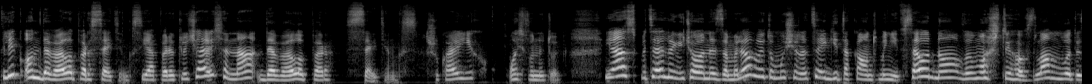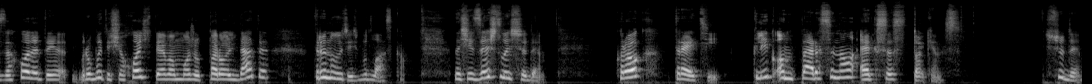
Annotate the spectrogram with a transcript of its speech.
Click on Developer Settings. Я переключаюся на Developer Settings. Шукаю їх. Ось вони тут. Я спеціально нічого не замальовую, тому що на цей git аккаунт мені все одно. Ви можете його взламувати, заходити, робити, що хочете. Я вам можу пароль дати. Тренуйтесь, будь ласка. Значить, зайшли сюди. Крок третій. Click on Personal Access Tokens. Сюди.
